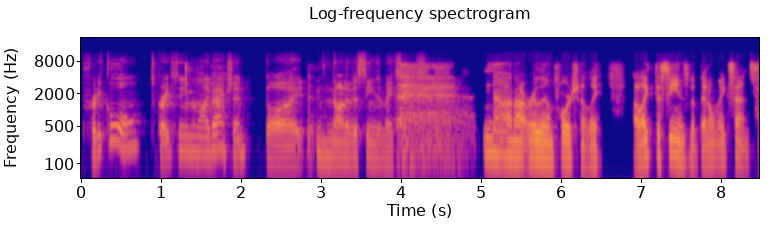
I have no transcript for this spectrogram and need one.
pretty cool. It's great seeing him in live action, but none of his scenes make sense. no not really unfortunately i like the scenes but they don't make sense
